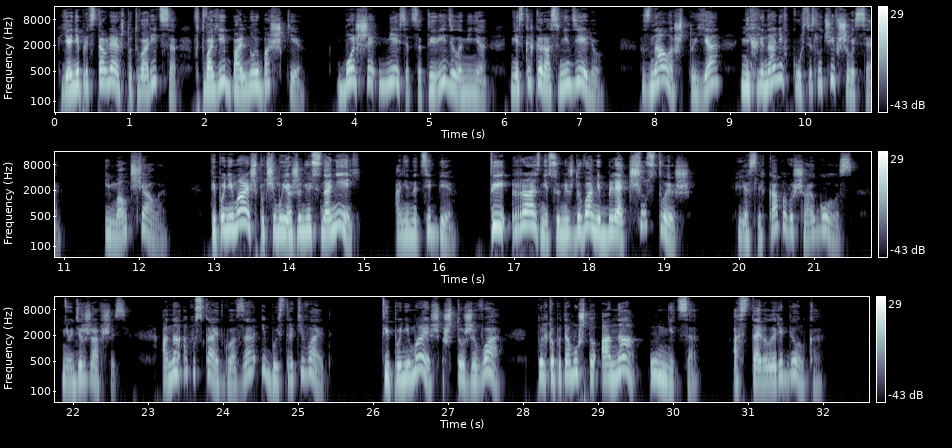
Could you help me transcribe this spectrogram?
Я не представляю, что творится в твоей больной башке. Больше месяца ты видела меня несколько раз в неделю. Знала, что я ни хрена не в курсе случившегося. И молчала. Ты понимаешь, почему я женюсь на ней, а не на тебе? Ты разницу между вами, блядь, чувствуешь? Я слегка повышаю голос, не удержавшись. Она опускает глаза и быстро кивает. Ты понимаешь, что жива, только потому, что она, умница, оставила ребенка.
